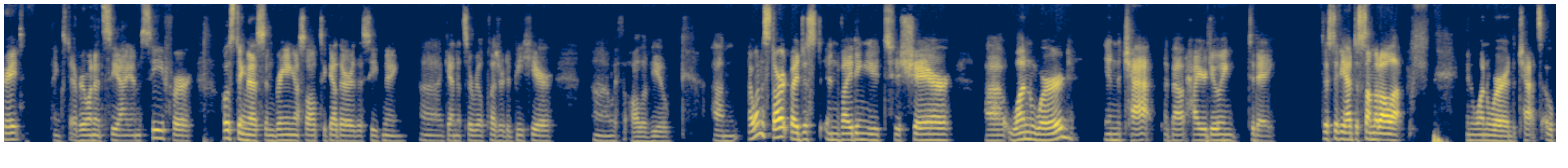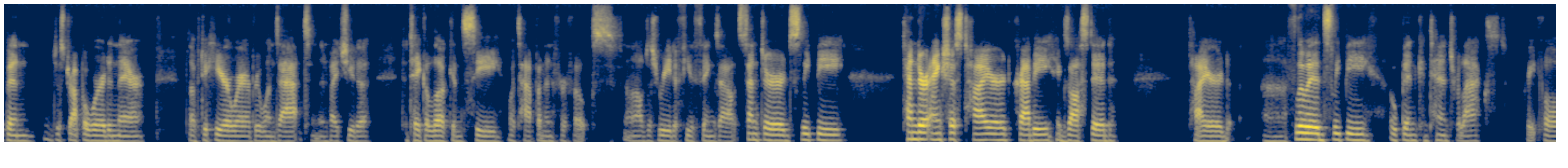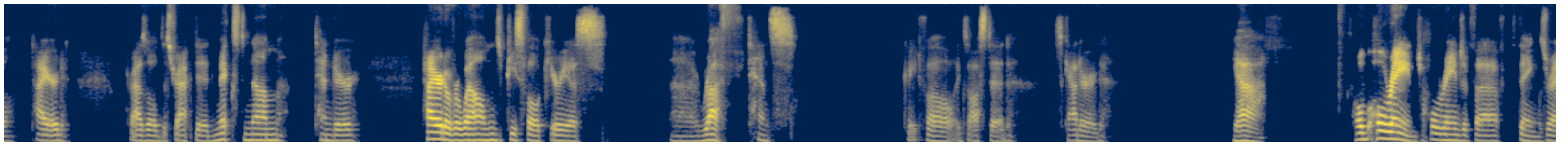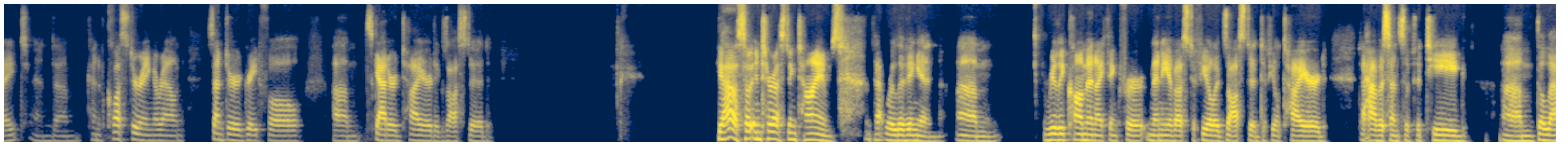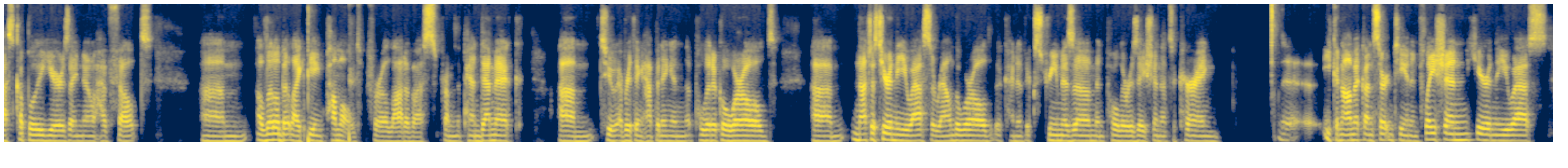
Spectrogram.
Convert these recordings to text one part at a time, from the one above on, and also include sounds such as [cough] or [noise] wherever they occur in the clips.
Great. Thanks to everyone at CIMC for hosting this and bringing us all together this evening. Uh, again, it's a real pleasure to be here uh, with all of you. Um, I want to start by just inviting you to share uh, one word in the chat about how you're doing today. Just if you had to sum it all up in one word, the chat's open. Just drop a word in there. Love to hear where everyone's at and invite you to to take a look and see what's happening for folks. And I'll just read a few things out centered, sleepy, tender, anxious, tired, crabby, exhausted, tired, uh, fluid, sleepy, open, content, relaxed, grateful, tired, frazzled, distracted, mixed, numb, tender, tired, overwhelmed, peaceful, curious, uh, rough, tense, grateful, exhausted, scattered. Yeah. Whole, whole range, a whole range of uh, things, right? And um, kind of clustering around centered, grateful, um, scattered, tired, exhausted. Yeah, so interesting times that we're living in. Um, really common, I think, for many of us to feel exhausted, to feel tired, to have a sense of fatigue. Um, the last couple of years, I know, have felt um, a little bit like being pummeled for a lot of us from the pandemic um, to everything happening in the political world, um, not just here in the US, around the world, the kind of extremism and polarization that's occurring, the economic uncertainty and inflation here in the US,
